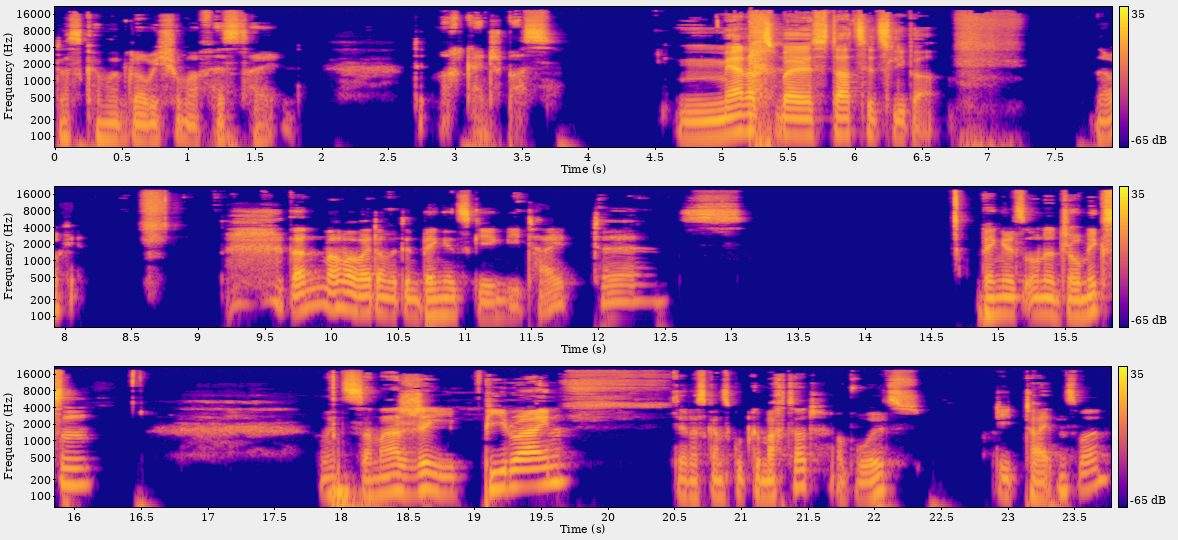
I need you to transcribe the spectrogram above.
Das können wir, glaube ich, schon mal festhalten. Das macht keinen Spaß. Mehr dazu bei Starts Hits lieber. Okay. Dann machen wir weiter mit den Bengals gegen die Titans. Bengals ohne Joe Mixon. Mit Samaje Pirine, der das ganz gut gemacht hat, obwohl es die Titans waren.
